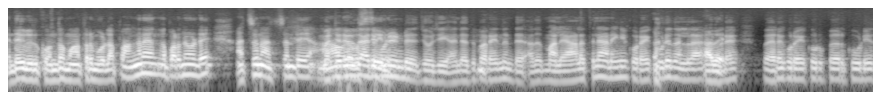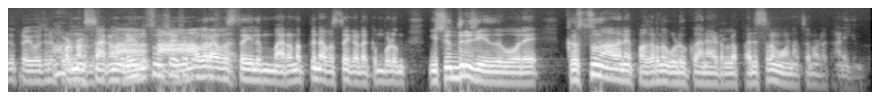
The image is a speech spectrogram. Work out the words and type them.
എന്റെ കയ്യിൽ ഒരു കൊന്ത മാത്രമേ ഉള്ളൂ. അപ്പൊ അങ്ങനെ അങ്ങ് പറഞ്ഞുകൊണ്ട് അച്ഛൻ അച്ഛന്റെ ആ മറ്റൊരു കാര്യം കൂടി ഉണ്ട് ജോജി. അതിന്റെ അത് പറയുന്നുണ്ട് അത് മലയാളത്തിലാണെങ്കിൽ കുറെ കൂടി നല്ല വേറെ കുറെ പേർ കൂടി ഇത് പ്രയോജനം മനസ്സിലാക്കണം ആ- ഒരു അവസ്ഥയിലും മരണത്തിന്റെ അവസ്ഥ കിടക്കുമ്പോഴും വിശുദ്ധി ചെയ്തതുപോലെ ക്രിസ്തുനാഥനെ പകർന്നു കൊടുക്കാനായിട്ടുള്ള പരിശ്രമമാണ് അച്ഛനോട് കാണിക്കുന്നത്.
